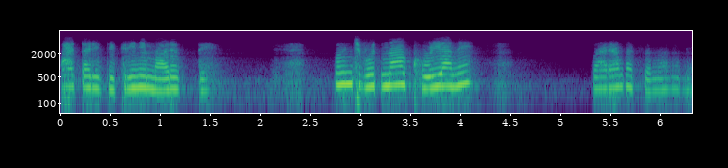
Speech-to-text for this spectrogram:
આ તારી દીકરીને મારક દે. પંચભૂતના ખોળિયાને વારામાં સમાવી લે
